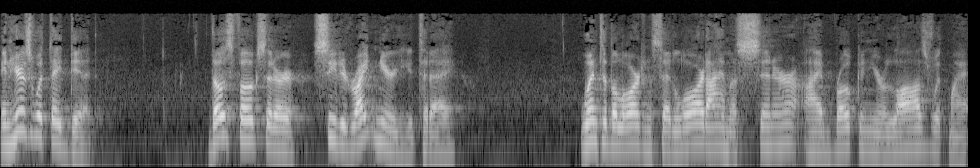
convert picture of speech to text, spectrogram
And here's what they did those folks that are seated right near you today went to the Lord and said, Lord, I am a sinner. I've broken your laws with my,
